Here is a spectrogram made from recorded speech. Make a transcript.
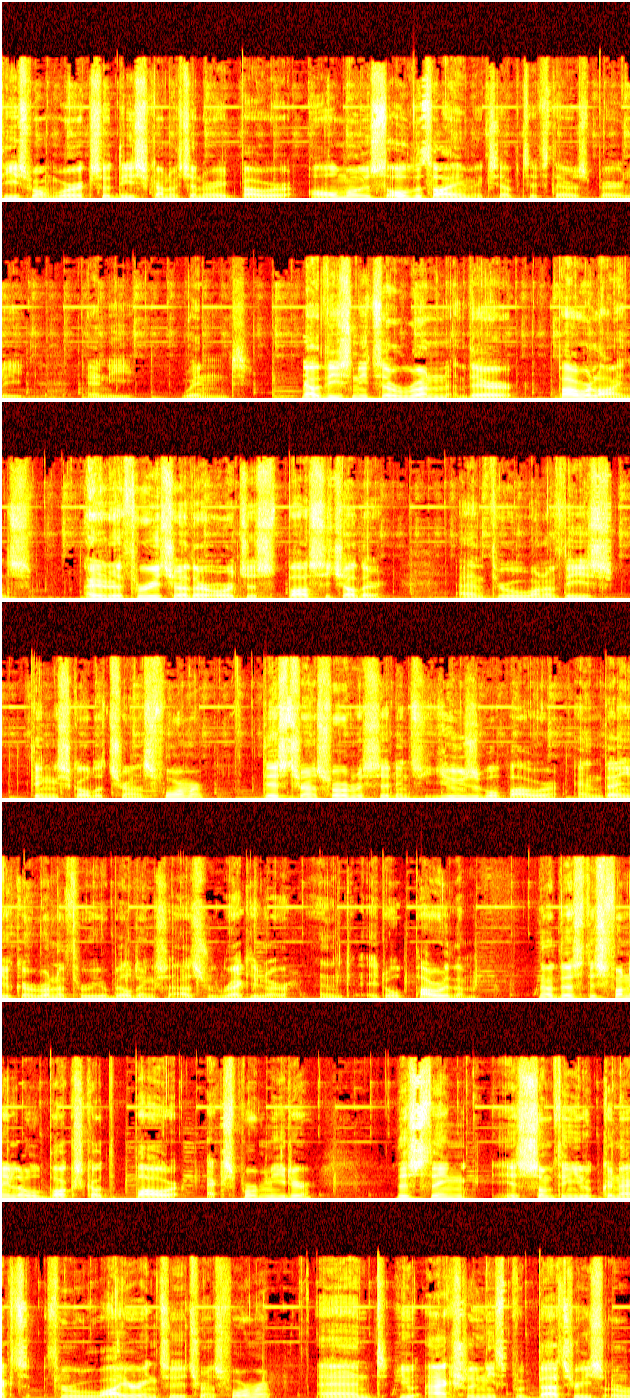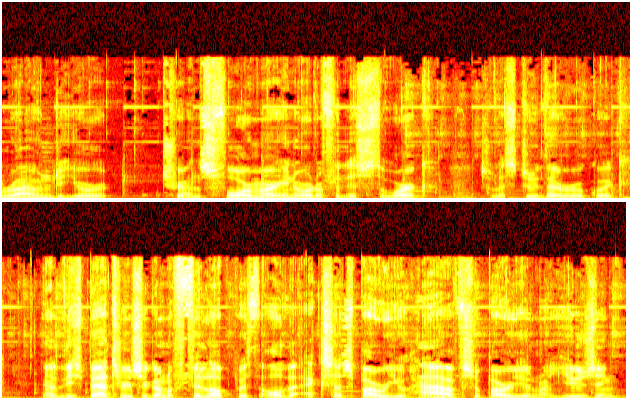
these won't work, so these kind of generate power almost all the time, except if there's barely any wind. Now these need to run their power lines either through each other or just past each other and through one of these things called a transformer. This transforms it into usable power and then you can run it through your buildings as regular and it'll power them. Now there's this funny little box called the power export meter. This thing is something you connect through wiring to your transformer and you actually need to put batteries around your transformer in order for this to work. So let's do that real quick. Now these batteries are gonna fill up with all the excess power you have, so power you're not using.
